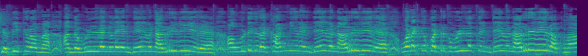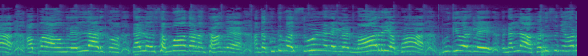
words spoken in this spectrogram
ஜெபிக்கிறோம். அந்த உள்ளங்களை என் தேவன் அறிவீர். அவன் விடுகிற கண்ணீரை என் தேவன் அறிவீர். உடைக்கப்பட்டிருக்க உள்ளத்தை என் தேவன் அறிவீர் அப்பா. அப்பா அவங்க எல்லாருக்கும் நல்ல ஒரு சமாதானம் தாங்க. அந்த குடும்ப சூழ்நிலைகள் மாறி அப்பா. முதியோர்களை நல்லா கருசனையோட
